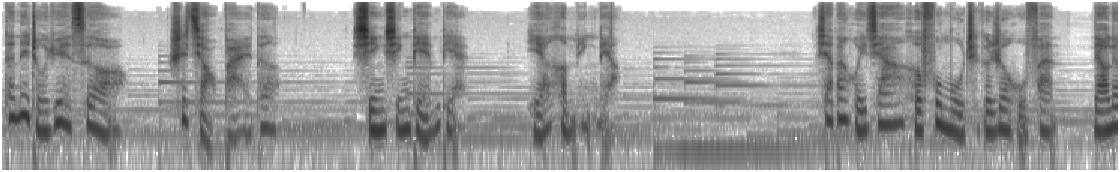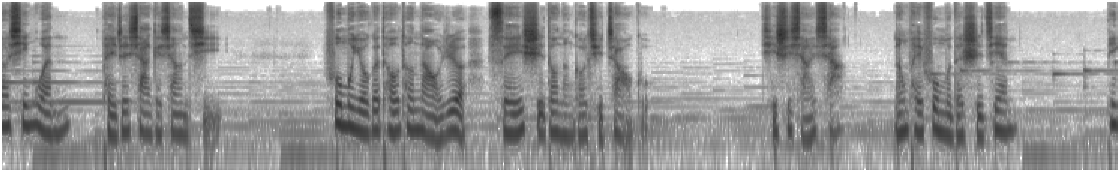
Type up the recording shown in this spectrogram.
但那种月色是皎白的，星星点点也很明亮。下班回家和父母吃个热乎饭，聊聊新闻，陪着下个象棋。父母有个头疼脑热，随时都能够去照顾。其实想想，能陪父母的时间，并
